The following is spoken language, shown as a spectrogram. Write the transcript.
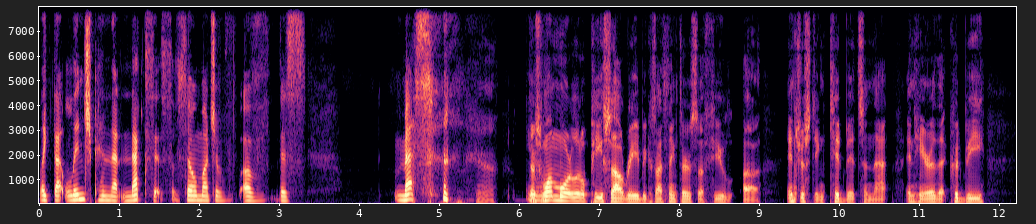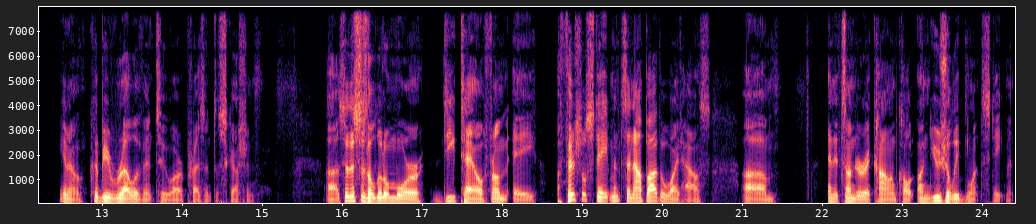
like that linchpin that nexus of so much of of this mess. Yeah there's one more little piece i'll read because i think there's a few uh, interesting tidbits in that in here that could be you know could be relevant to our present discussion uh, so this is a little more detail from a official statement sent out by the White House, um, and it's under a column called "Unusually Blunt Statement."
